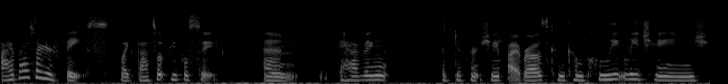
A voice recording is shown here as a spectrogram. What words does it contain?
Eyebrows are your face. Like that's what people see. And having a different shape eyebrows can completely change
